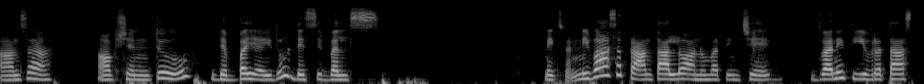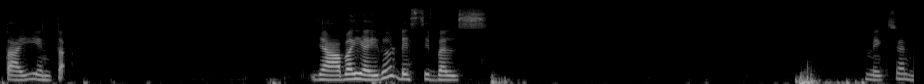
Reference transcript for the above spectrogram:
ఆన్సర్ ఆప్షన్ టూ డెబ్బై ఐదు డెసిబల్స్ నెక్స్ట్ వన్ నివాస ప్రాంతాల్లో అనుమతించే ధ్వని తీవ్రత స్థాయి ఎంత? యాభై ఐదు decibels next one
